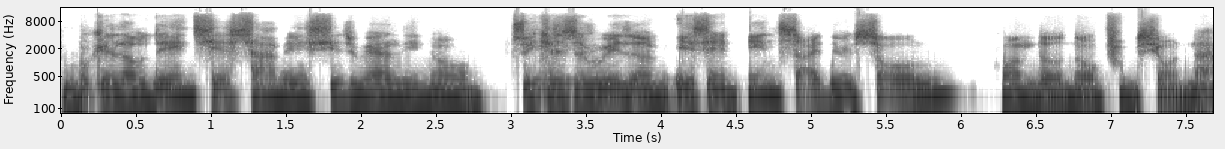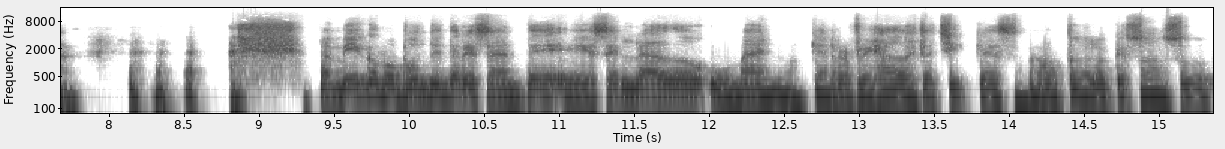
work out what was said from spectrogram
Porque la audiencia sabe si es real y no. Because the rhythm is an inside their soul cuando no funciona. También como punto interesante es el lado humano que han reflejado estas chicas bajo todo lo que son sus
